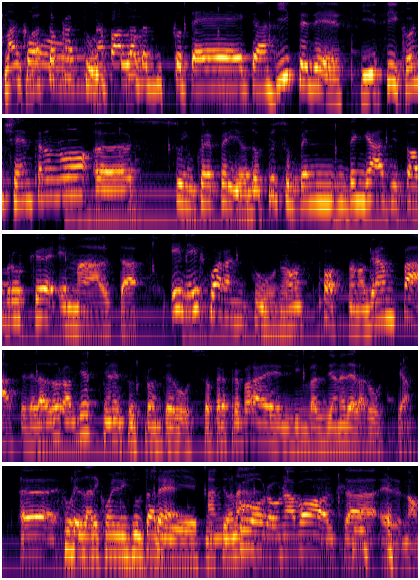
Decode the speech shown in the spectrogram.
Manco Ma soprattutto una palla da discoteca. I tedeschi si concentrano eh, su, in quel periodo più su ben- Benghazi, Tobruk e Malta e nel 41 spostano gran parte della loro aviazione sul fronte russo per preparare l'invasione della Russia. Eh, Quella con i risultati funzionali. Ancora una volta, eh, no,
